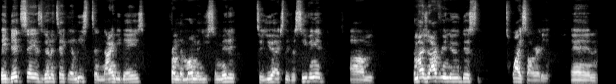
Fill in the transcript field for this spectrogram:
They did say it's going to take at least to 90 days from the moment you submit it to you actually receiving it. Um, I've renewed this twice already, and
